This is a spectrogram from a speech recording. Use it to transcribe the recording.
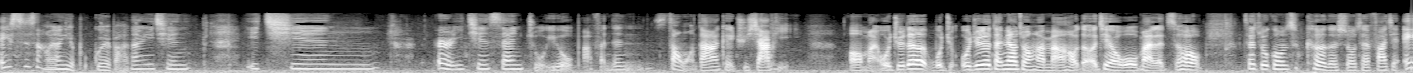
哎，市场好像也不贵吧，大概一千一千二、一千三左右吧，反正上网大家可以去虾皮。哦，买，我觉得，我觉我觉得弹跳床还蛮好的，而且我买了之后，在做公司课的时候才发现，哎，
